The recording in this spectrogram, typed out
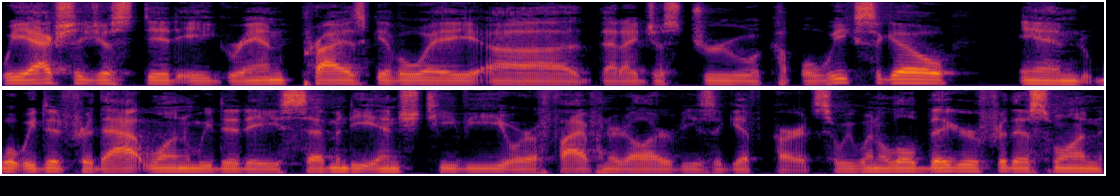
We actually just did a grand prize giveaway uh, that I just drew a couple weeks ago. And what we did for that one, we did a 70 inch TV or a $500 Visa gift card. So we went a little bigger for this one.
